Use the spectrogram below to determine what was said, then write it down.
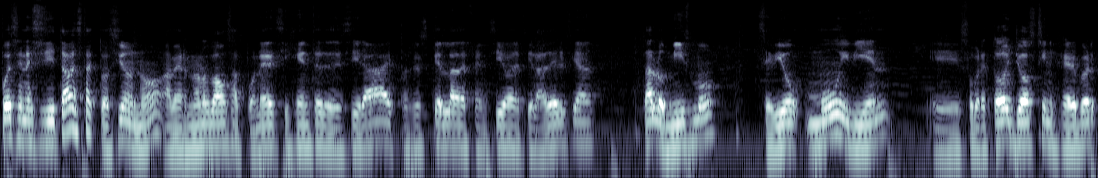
pues se necesitaba esta actuación, ¿no? A ver, no nos vamos a poner exigentes de decir, ay, pues es que es la defensiva de Filadelfia, está lo mismo, se vio muy bien, eh, sobre todo Justin Herbert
